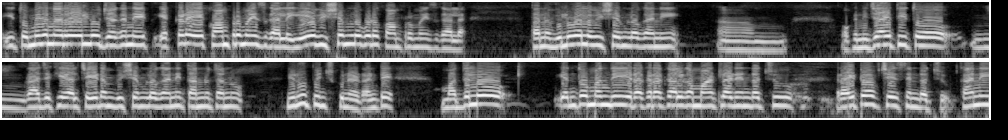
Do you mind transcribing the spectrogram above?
ఈ తొమ్మిదిన్నర ఏళ్ళు జగన్ ఏ- ఎక్కడ ఏ కాంప్రమైజ్ కాలే ఏ విషయంలో కూడా కాంప్రమైజ్ కాలే తన విలువల విషయంలో కానీ ఒక నిజాయితీతో రాజకీయాలు చేయడం విషయంలో కానీ తను తను నిరూపించుకున్నాడు. అంటే మధ్యలో ఎంతో మంది రకరకాలుగా మాట్లాడిండొచ్చు రైట్ ఆఫ్ చేసిండొచ్చు కానీ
